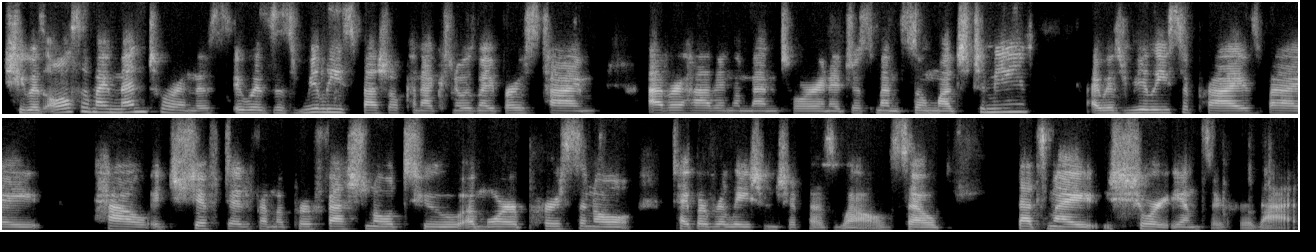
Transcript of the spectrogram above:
she was also my mentor in this it was this really special connection it was my first time ever having a mentor and it just meant so much to me i was really surprised by how it shifted from a professional to a more personal type of relationship as well. So that's my short answer for that.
